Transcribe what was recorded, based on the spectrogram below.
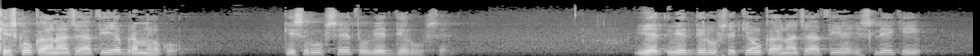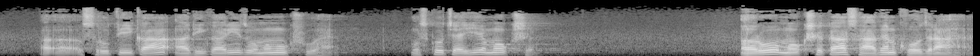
किसको कहना चाहती है? ब्रह्म को। किस रूप से? तो वेद्य रूप से। वेद्य रूप से क्यों कहना चाहती है? इसलिए कि श्रुति का अधिकारी जो मुमुक्षु है, उसको चाहिए मोक्ष। और वो मोक्ष का साधन खोज रहा है।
